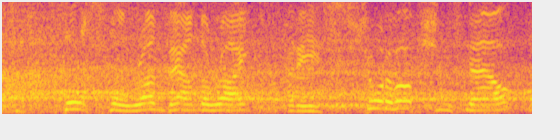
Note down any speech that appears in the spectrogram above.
It's a forceful run down the right, but he's short of options now.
